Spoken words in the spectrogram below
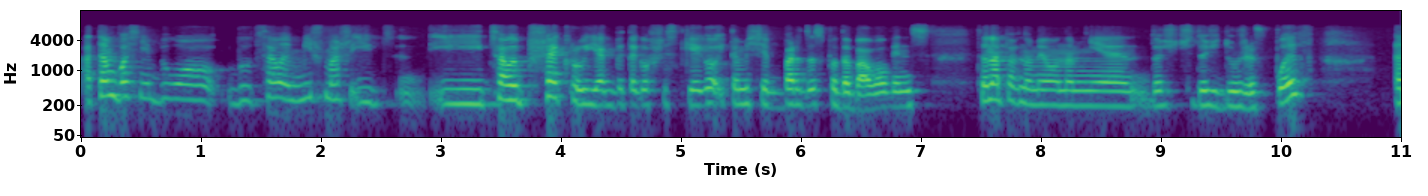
a tam właśnie było, był cały miszmasz i, i cały przekrój jakby tego wszystkiego i to mi się bardzo spodobało, więc to na pewno miało na mnie dość, dość duży wpływ. E,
